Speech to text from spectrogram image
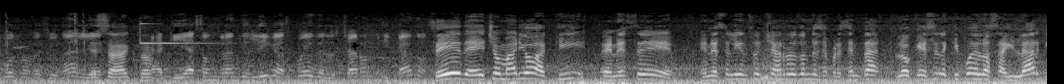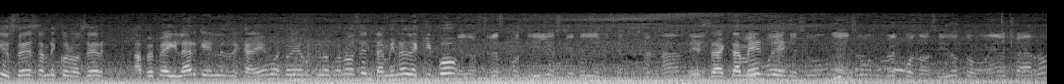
fútbol profesional. ya Exacto. Aquí ya son grandes ligas, pues, de los charros mexicanos. Sí, de hecho, Mario, aquí en este, en este lienzo charro es donde se presenta lo que es el equipo de los Aguilar, que ustedes han de conocer a Pepe Aguilar, que ahí les dejaremos, obviamente lo conocen. También el equipo. De los tres potrillos, que es el de Vicente Fernández. Exactamente. Y, pues, es, un, es un reconocido torneo charro.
